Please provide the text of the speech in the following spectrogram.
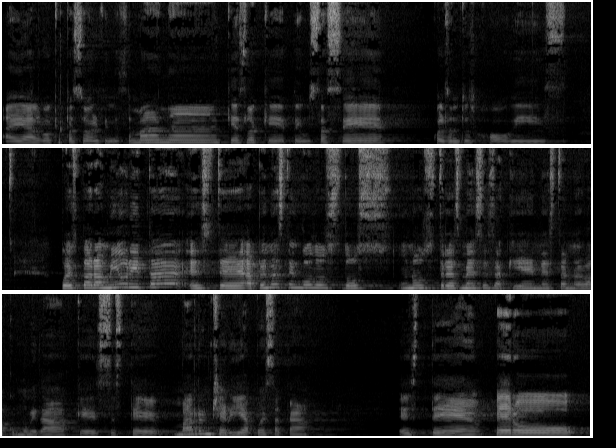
¿Hay algo que pasó el fin de semana? ¿Qué es lo que te gusta hacer? ¿Cuáles son tus hobbies? Pues para mí ahorita, este, apenas tengo dos, dos, unos tres meses aquí en esta nueva comunidad, que es este, más ranchería pues acá. Este, pero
